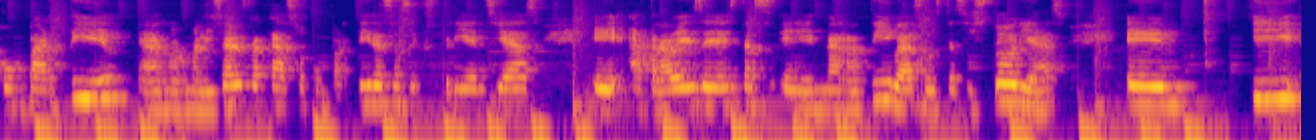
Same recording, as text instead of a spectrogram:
compartir, a normalizar el fracaso, compartir esas experiencias eh, a través de estas eh, narrativas o estas historias y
